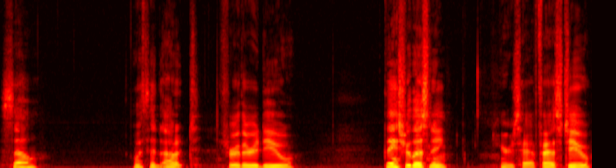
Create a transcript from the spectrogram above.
So, without further ado, thanks for listening. Here's Half Past Two.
